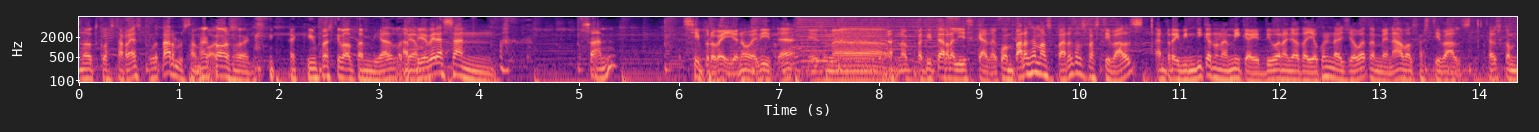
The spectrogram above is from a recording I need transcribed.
no et costa res portar-los Una tampoc. cosa, a quin festival t'ha enviat? La Primavera Sant. Sant? Sí, però bé, jo no ho he dit, eh? És una, una petita relliscada. Quan parles amb els pares dels festivals, et reivindiquen una mica i et diuen allò de jo quan era jove també anava als festivals. Saps com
